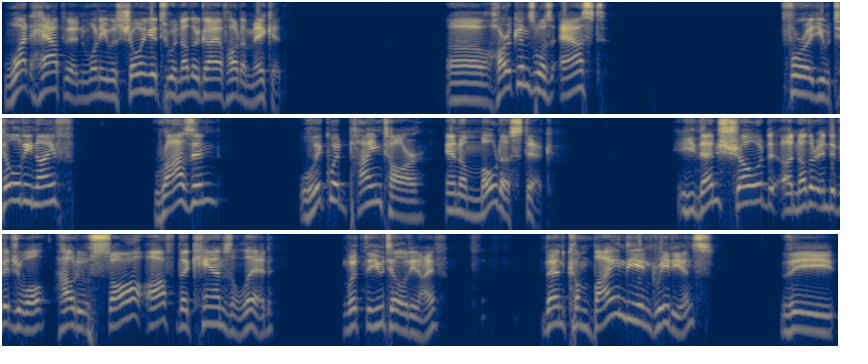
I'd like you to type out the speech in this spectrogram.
what happened when he was showing it to another guy of how to make it. Uh, Harkins was asked for a utility knife, rosin, liquid pine tar, and a Moda stick. He then showed another individual how to saw off the can's lid with the utility knife, then combine the ingredients, the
